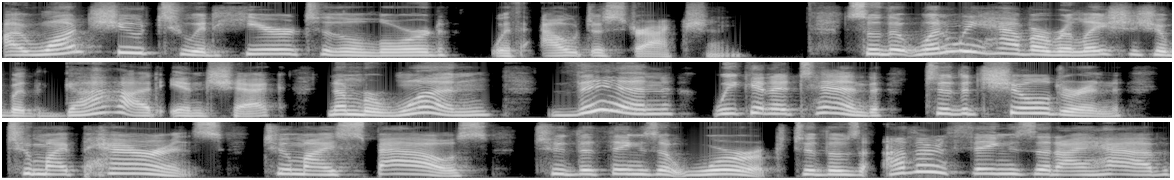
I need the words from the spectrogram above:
I want you to adhere to the Lord without distraction so that when we have our relationship with God in check, number one, then we can attend to the children, to my parents, to my spouse, to the things at work, to those other things that I have,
